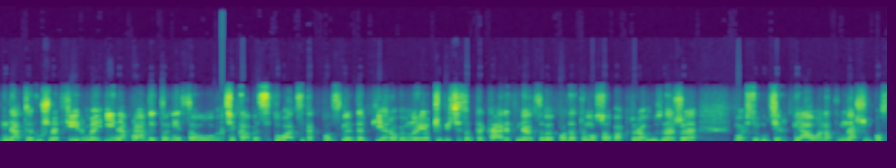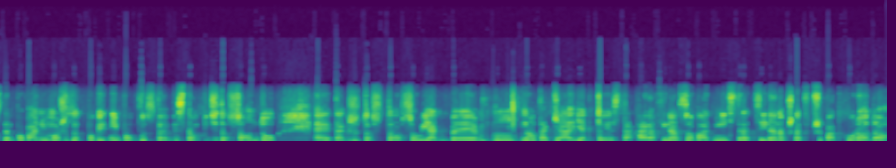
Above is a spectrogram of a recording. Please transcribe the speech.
na te różne firmy i naprawdę to nie są ciekawe sytuacje tak pod względem PR-owym. No i oczywiście są te kary finansowe. Poza tym osoba, która uzna, że właśnie ucierpiała na tym naszym postępowaniu, może z odpowiednim powództwem wystąpić do sądu. Także to, to są jakby no tak jak, to jest ta kara finansowa, administracyjna na przykład w przypadku RODO,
